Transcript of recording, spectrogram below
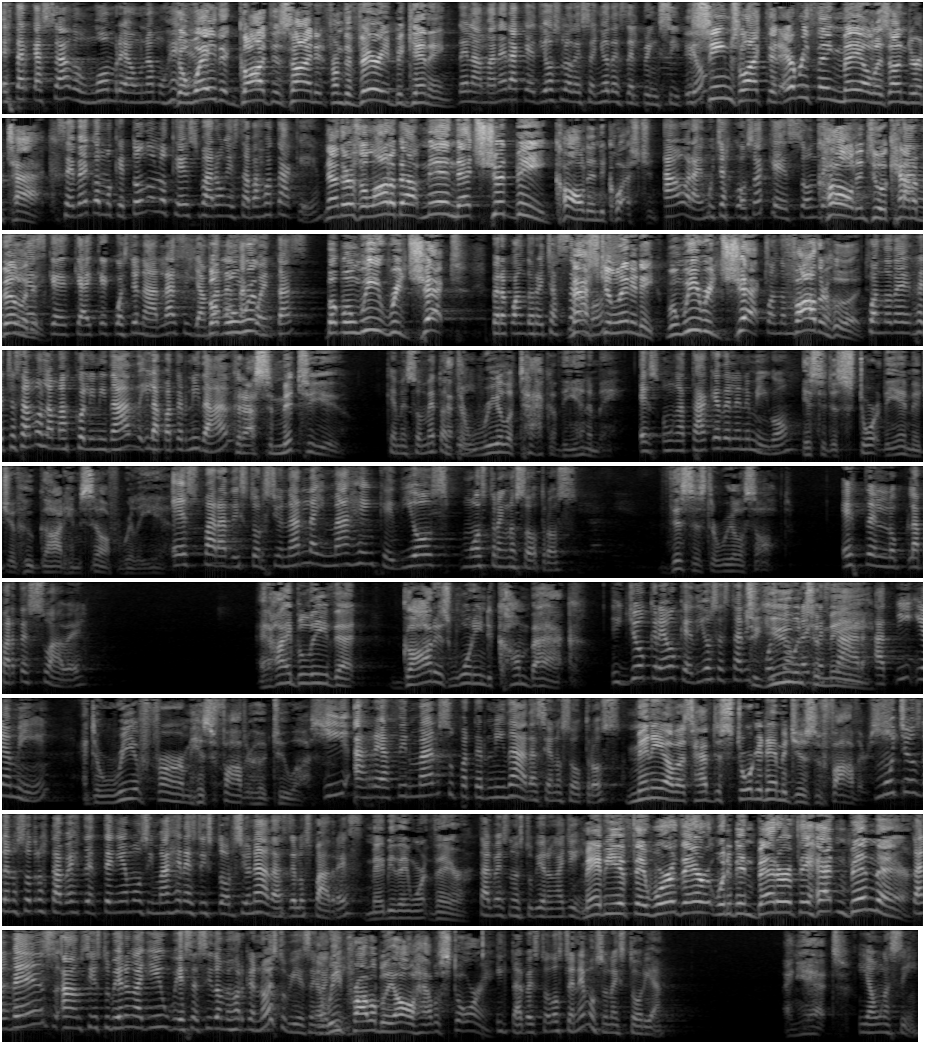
Estar casado un hombre a una mujer. the way that God designed it from the very beginning. de la manera que Dios lo diseñó desde el principio. It seems like that everything male is under attack. Se ve como que todo lo que es varón está bajo ataque. Now, there's a lot about men that should be called into question. Ahora hay muchas cosas que son de Called into accountability. que, que hay que cuestionarlas y But llamarlas when, a cuentas. but when we reject Pero cuando rechazamos, masculinity, when we reject Cuando- fatherhood, cuando rechazamos la masculinidad y la paternidad, could I submit to you que me someto a that ti, the real attack of the enemy es un ataque del enemigo, is to distort the image of who God Himself really is? es para distorsionar la imagen que Dios muestra en nosotros. This is the real assault. Esta es lo- la parte suave. And I believe that God is wanting to come back Y yo creo que Dios está To dispuesto you a and to me. regresar a ti y a mí and to reaffirm His fatherhood to us. y a reafirmar su paternidad hacia nosotros. Many of us have distorted images of fathers. Muchos de nosotros tal vez te- teníamos imágenes distorsionadas de los padres. Maybe they weren't there. Tal vez no estuvieron allí. Maybe if they were there, it would have been better if they hadn't been there. Tal vez um, si estuvieron allí hubiese sido mejor que no estuviesen And we allí. probably all have a story. Y tal vez todos tenemos una historia. And yet, Y aún así,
